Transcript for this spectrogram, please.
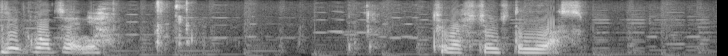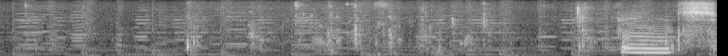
wygładzenie. Trzeba ściąć ten las. Więc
